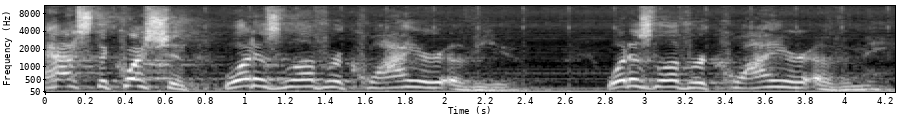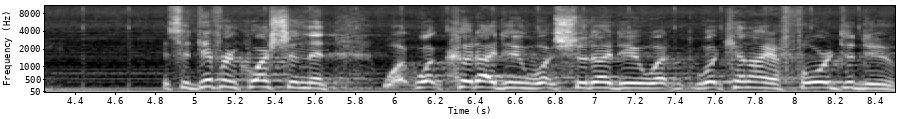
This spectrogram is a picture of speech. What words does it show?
Ask the question, what does love require of you? What does love require of me? It's a different question than what, what could I do? What should I do? What, what can I afford to do?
